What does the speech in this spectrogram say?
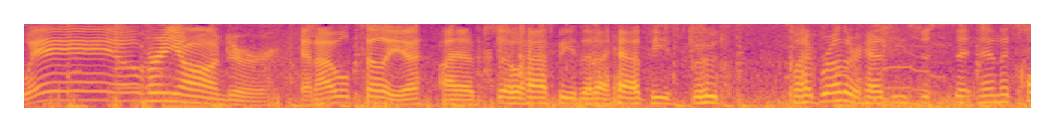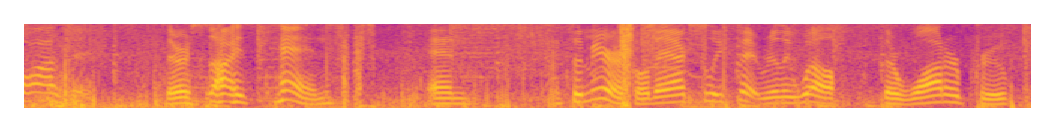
Way over yonder. And I will tell you, I am so happy that I have these boots. My brother had these just sitting in the closet. They're a size 10, and it's a miracle. They actually fit really well. They're waterproof,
